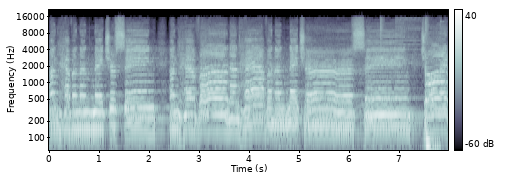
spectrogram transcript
and heaven and nature sing, and heaven and heaven and nature sing. Joy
